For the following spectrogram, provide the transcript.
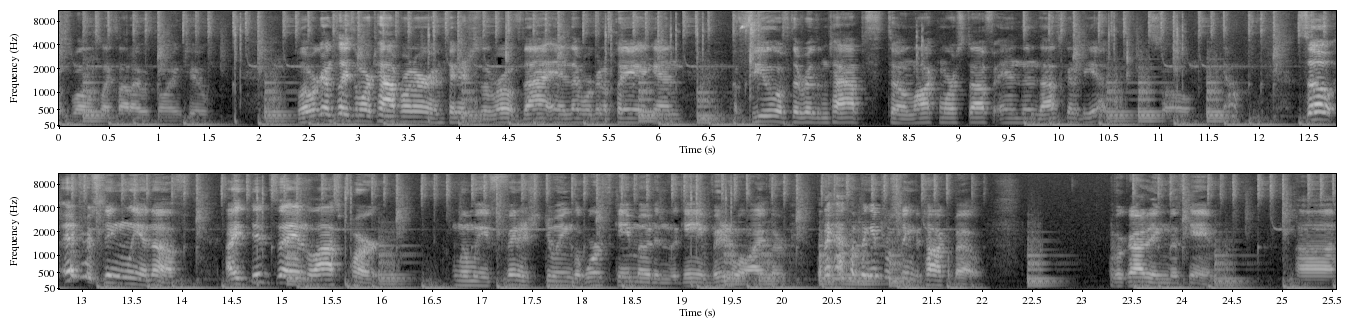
as well as I thought I was going to. But we're gonna play some more Tap Runner and finish the row of that, and then we're gonna play again few of the rhythm taps to unlock more stuff, and then that's gonna be it. So, yeah. So, interestingly enough, I did say in the last part, when we finished doing the worst game mode in the game, Visualizer, that I had something interesting to talk about regarding this game. Uh,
